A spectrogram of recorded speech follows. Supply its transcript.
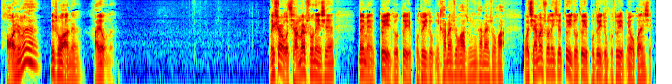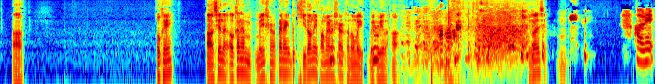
跑什么呀？没说完呢。还有呢。没事儿，我前面说那些。妹妹，对就对，不对就你开麦说话，重新开麦说话。我前面说那些对就对，不对就不对，没有关系啊。OK，啊，现在我刚才没声，刚才不提到那方面的事儿，可能违违规了啊。没关系，嗯。好嘞。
